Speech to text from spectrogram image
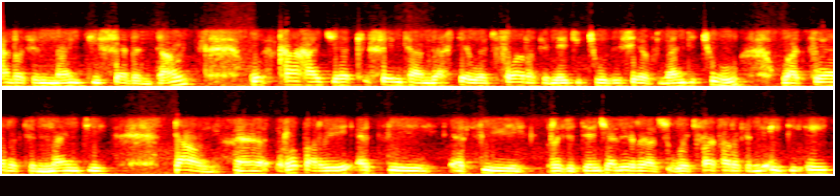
1,197 down. With car hijack, same time last year, we had 482. This year, of 92, were 390 down. Uh, robbery at the at the residential areas with 588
